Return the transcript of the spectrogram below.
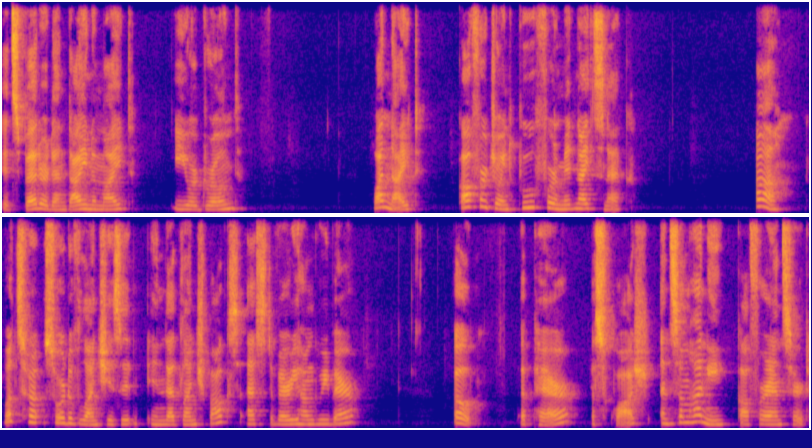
it's better than dynamite, Eeyore droned. One night, Gopher joined Pooh for a midnight snack. Ah, what sort of lunch is it in that lunchbox? asked the very hungry bear. Oh, a pear, a squash, and some honey, Gopher answered.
